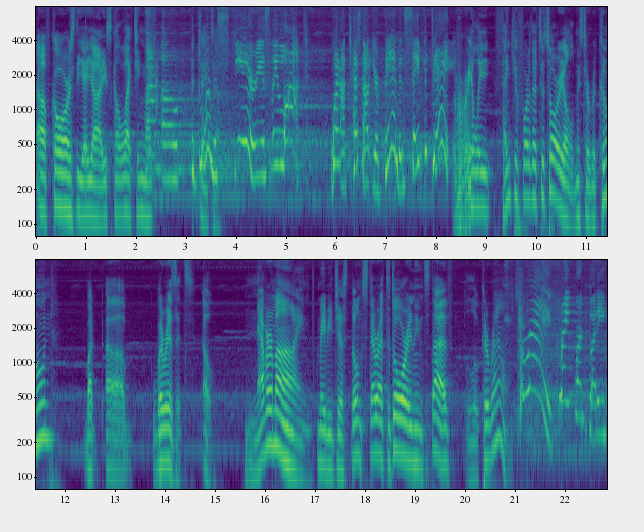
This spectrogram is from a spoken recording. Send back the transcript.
Of course, the AI is collecting my. Uh-oh, the door Data. mysteriously locked. Why not test out your band and save the day? Really? Thank you for the tutorial, Mr. Raccoon. But, uh, where is it? Oh, never mind. Maybe just don't stare at the door and instead look around. Hooray! Great work, buddy.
